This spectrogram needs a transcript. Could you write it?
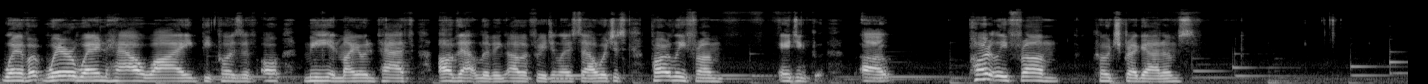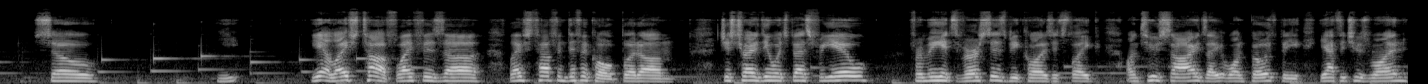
whatever, where, when, how, why, because of oh, me and my own path of that living of a free agent lifestyle, which is partly from agent, uh, partly from Coach Greg Adams. So, yeah, life's tough. Life is uh life's tough and difficult, but um just try to do what's best for you. For me, it's versus because it's like on two sides. I want both, but you, have to choose one.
